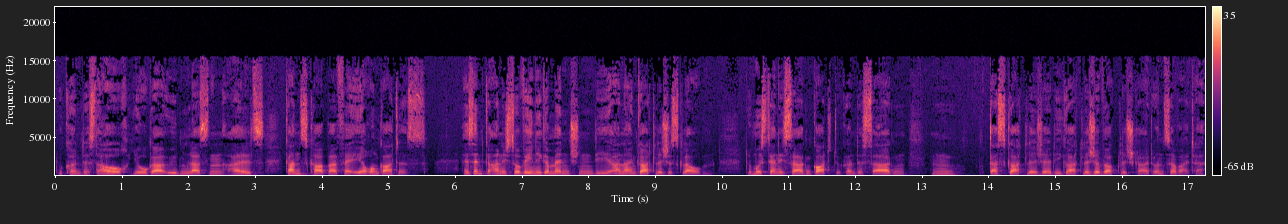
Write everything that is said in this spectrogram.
Du könntest auch Yoga üben lassen als Ganzkörperverehrung Gottes. Es sind gar nicht so wenige Menschen, die an ein göttliches glauben. Du musst ja nicht sagen Gott, du könntest sagen hm, das Göttliche, die göttliche Wirklichkeit und so weiter.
